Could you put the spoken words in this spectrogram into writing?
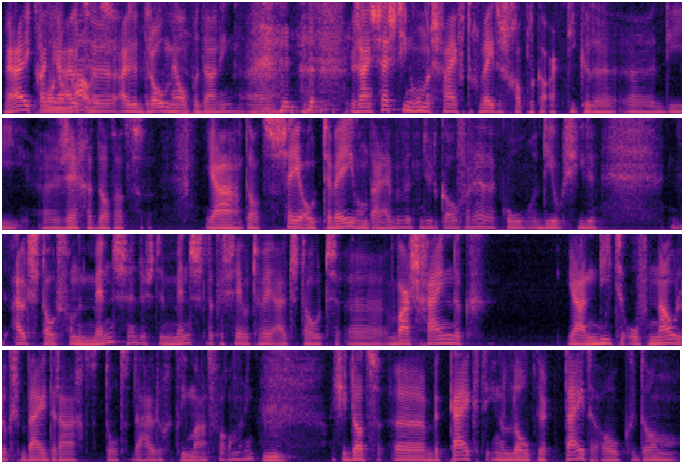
ja, ik kan je uit, uh, uit de droom helpen daarin. Er zijn 1650 wetenschappelijke artikelen die zeggen dat het. Ja, dat CO2, want daar hebben we het natuurlijk over, hè, kooldioxide, de uitstoot van de mens, hè, dus de menselijke CO2-uitstoot, uh, waarschijnlijk ja, niet of nauwelijks bijdraagt tot de huidige klimaatverandering. Hmm. Als je dat uh, bekijkt in de loop der tijd ook, dan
